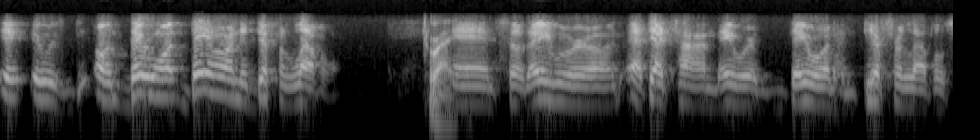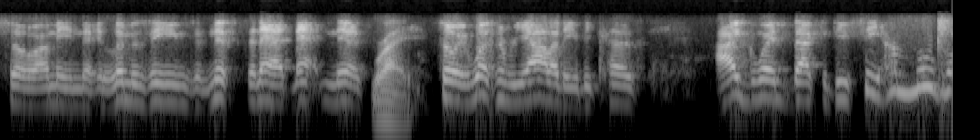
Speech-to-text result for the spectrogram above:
it, it was on, they were on, they are on a different level, Right. and so they were on, at that time they were they were on a different level. So I mean, the limousines and this and that, and that and this. Right. So it wasn't reality because I went back to DC. I moved to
